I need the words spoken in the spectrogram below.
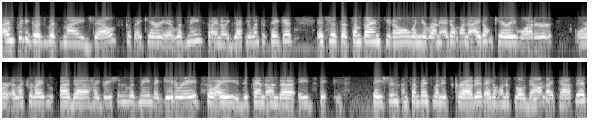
I'm pretty good with my gels because I carry it with me, so I know exactly when to take it. It's just that sometimes, you know, when you're running, I don't want to, I don't carry water or electrolyte, uh, the hydration with me, like Gatorade. So I depend on the aid st- station, and sometimes when it's crowded, I don't want to slow down, I pass it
